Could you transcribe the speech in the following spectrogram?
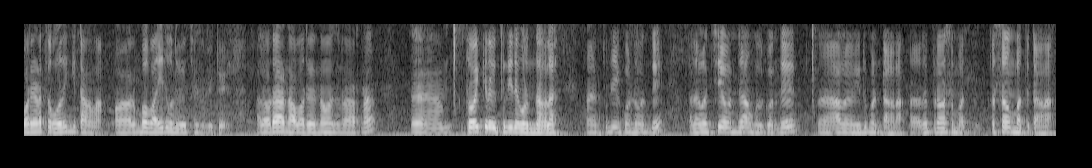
ஒரு இடத்துல ஒதுங்கிட்டாங்களாம். ரொம்ப வயிறு வலி வச்சு சொல்லிட்டு. அதோட அந்த அவர் என்ன சொன்னார்னா துவைக்கிற துணியை கொண்டு இருந்தாங்களே துணியை கொண்டு வந்து அதை வச்சே வந்து அவங்களுக்கு வந்து இது பண்ணிட்டாங்களாம். அதாவது பிரசவம் பார்த்து பிரசவம் பார்த்துட்டாங்களாம்.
